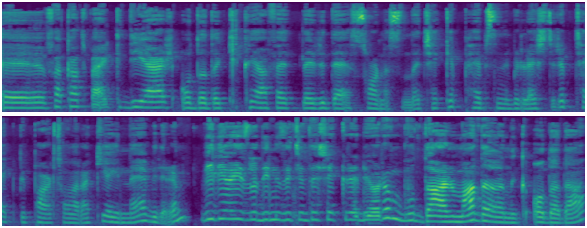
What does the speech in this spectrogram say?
E, fakat belki diğer odadaki kıyafetleri de sonrasında çekip hepsini birleştirip tek bir part olarak yayınlayabilirim. Videoyu izlediğiniz için teşekkür ediyorum. Bu darma dağınık odada.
